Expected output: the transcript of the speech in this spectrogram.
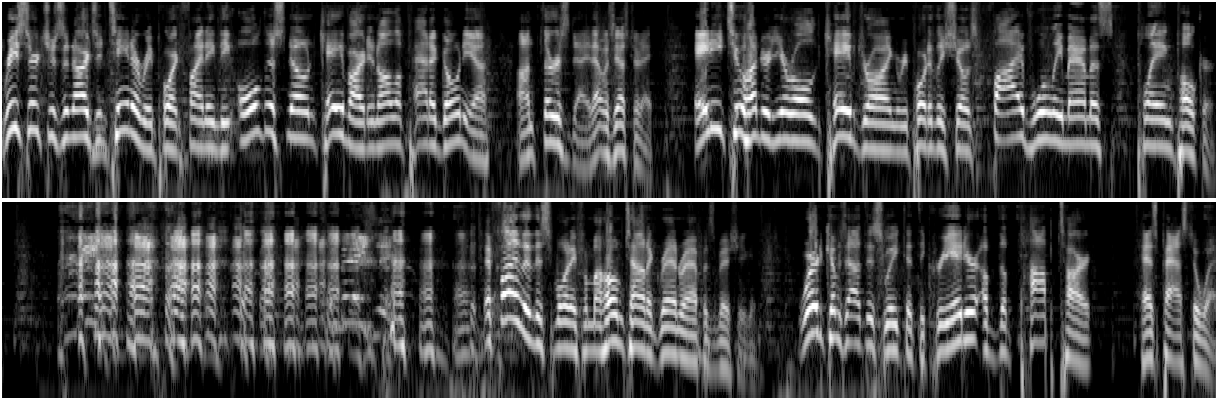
Researchers in Argentina report finding the oldest known cave art in all of Patagonia on Thursday. That was yesterday. 8,200 year old cave drawing reportedly shows five woolly mammoths playing poker. Amazing. and finally, this morning from my hometown of Grand Rapids, Michigan, word comes out this week that the creator of the Pop Tart has passed away.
